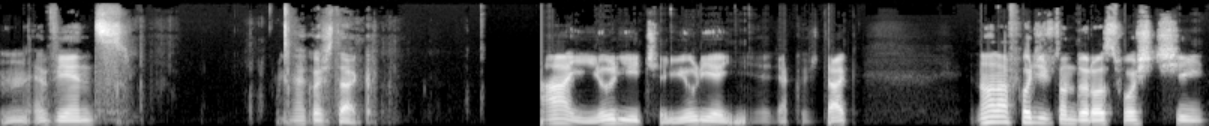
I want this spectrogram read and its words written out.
Mm, więc jakoś tak. A, Julii, czy Julię, jakoś tak. No ona wchodzi w tą dorosłość i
